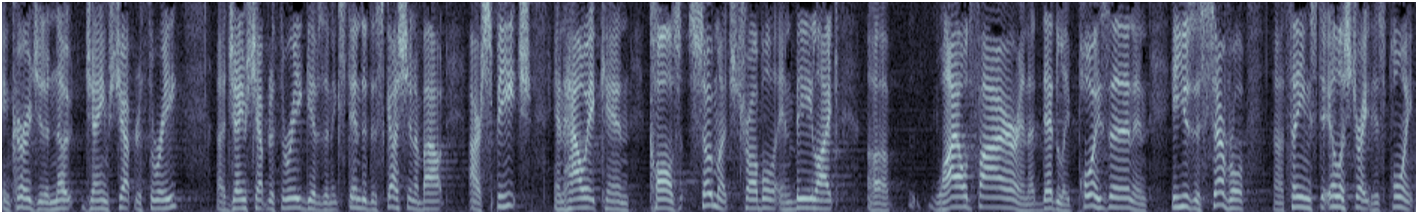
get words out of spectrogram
encourage you to note James chapter 3. Uh, James chapter 3 gives an extended discussion about our speech and how it can cause so much trouble and be like uh, wildfire and a deadly poison. And he uses several uh, things to illustrate his point.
